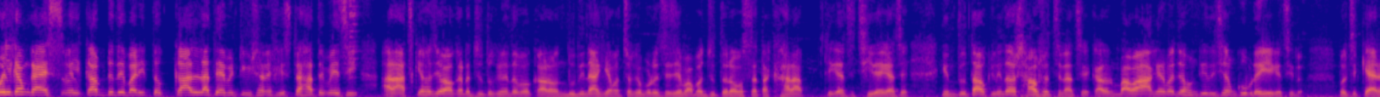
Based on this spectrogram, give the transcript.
Welcome guys welcome to the বাড়ি। তো কাল রাতে আমি টিউশনের ফিসটা হাতে পেয়েছি। আর আজকে হচ্ছে বাবাকে জুতো কিনে দেবো, কারণ দুদিন আগে আমার চোখে পড়েছে যে, বাবার জুতোর অবস্থাটা খারাপ, ঠিক আছে, ছিঁড়ে গেছে। কিন্তু তাও কিনে দেওয়ার সাহস হচ্ছে না আজকে। কারণ বাবা আগের বার যখন কিনে দিয়েছিলাম, খুব রেগে গেছিল। বলছে, কেন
